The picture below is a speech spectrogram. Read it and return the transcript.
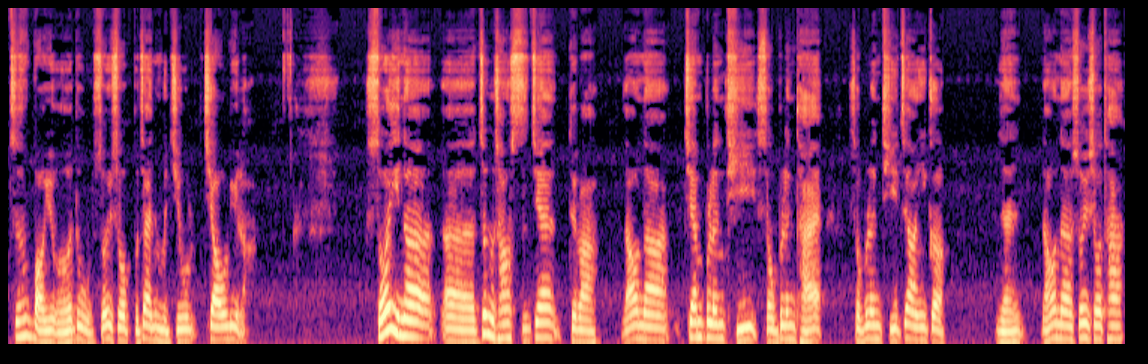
支付宝有额度，所以说不再那么焦焦虑了。所以呢，呃，这么长时间，对吧？然后呢，肩不能提，手不能抬，手不能提这样一个人，然后呢，所以说他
